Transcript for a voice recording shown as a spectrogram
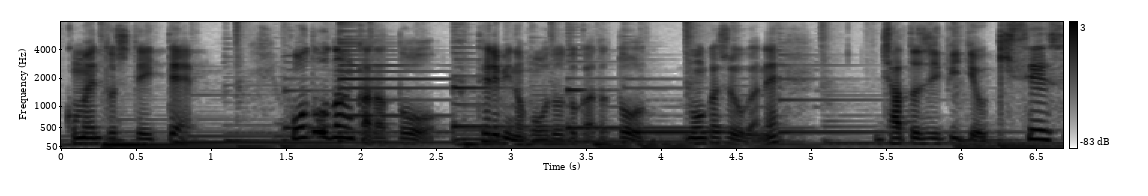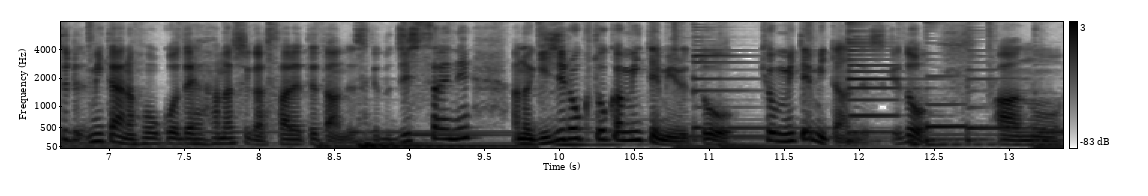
コメントしていて報道なんかだとテレビの報道とかだと文科省がねチャット GPT を規制するみたいな方向で話がされてたんですけど実際ねあの議事録とか見てみると今日見てみたんですけどあの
